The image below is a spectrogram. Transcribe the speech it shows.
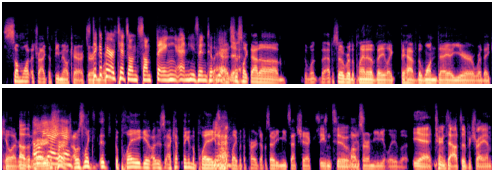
somewhat attractive female character. Stick a pair of tits on something, and he's into it. Yeah, it's Yeah. just like that. Um, the one the episode where the planet of they like they have the one day a year where they kill everybody. the Oh, Purge. The purge. yeah. I was like, it's the plague. Is, I kept thinking the plague. It's not Yeah. the plague, but the purge episode. He meets that chick, Season two, loves man. her immediately. But Yeah, it turns out to betray him.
